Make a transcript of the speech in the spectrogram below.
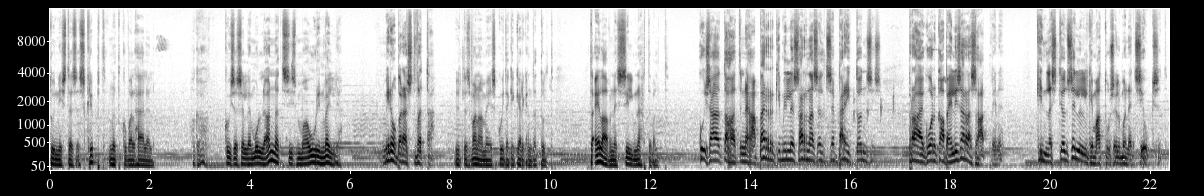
tunnistas skript nõtkuval häälel. aga kui sa selle mulle annad, siis ma uurin välja. minu pärast võta, ütles vanamees kuidagi kergendatult. ta elavnes silmnähtavalt. kui sa tahad näha pärgi, mille sarnaselt see pärit on, siis praegu on kabelis ärasaatmine. kindlasti on sellelgi matusel mõned siuksed.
